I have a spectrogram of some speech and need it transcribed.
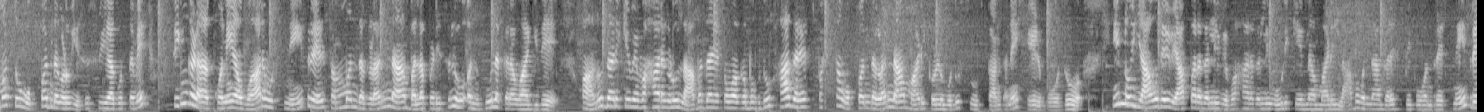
ಮತ್ತು ಒಪ್ಪಂದಗಳು ಯಶಸ್ವಿಯಾಗುತ್ತವೆ. ತಿಂಗಳ ಕೊನೆಯ ವಾರವು ಸ್ನೇಹಿತರೆ ಸಂಬಂಧಗಳನ್ನು ಬಲಪಡಿಸಲು ಅನುಕೂಲಕರವಾಗಿದೆ. ಪಾಲುದಾರಿಕೆ ವ್ಯವಹಾರಗಳು ಲಾಭದಾಯಕವಾಗಬಹುದು, ಆದರೆ ಸ್ಪಷ್ಟ ಒಪ್ಪಂದಗಳನ್ನು ಮಾಡಿಕೊಳ್ಳುವುದು ಸೂಕ್ತ ಅಂತಲೇ ಹೇಳ್ಬೋದು. ಇನ್ನು ಯಾವುದೇ ವ್ಯಾಪಾರದಲ್ಲಿ, ವ್ಯವಹಾರದಲ್ಲಿ ಹೂಡಿಕೆಯನ್ನು ಮಾಡಿ ಲಾಭವನ್ನು ಗಳಿಸಬೇಕು ಅಂದರೆ ಸ್ನೇಹಿತರೆ,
